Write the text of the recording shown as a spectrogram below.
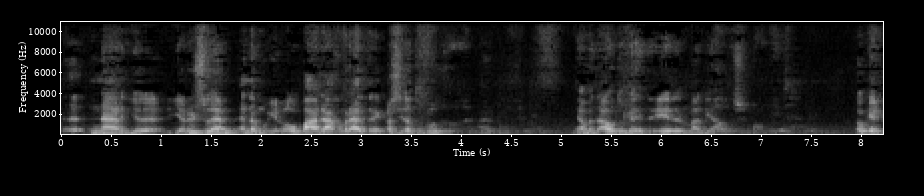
Uh, naar je, Jeruzalem. En dan moet je wel een paar dagen vooruit trekken, als je dat te voelen wil. Ja, met de auto beter eerder, maar die hadden ze nog niet. Oké.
